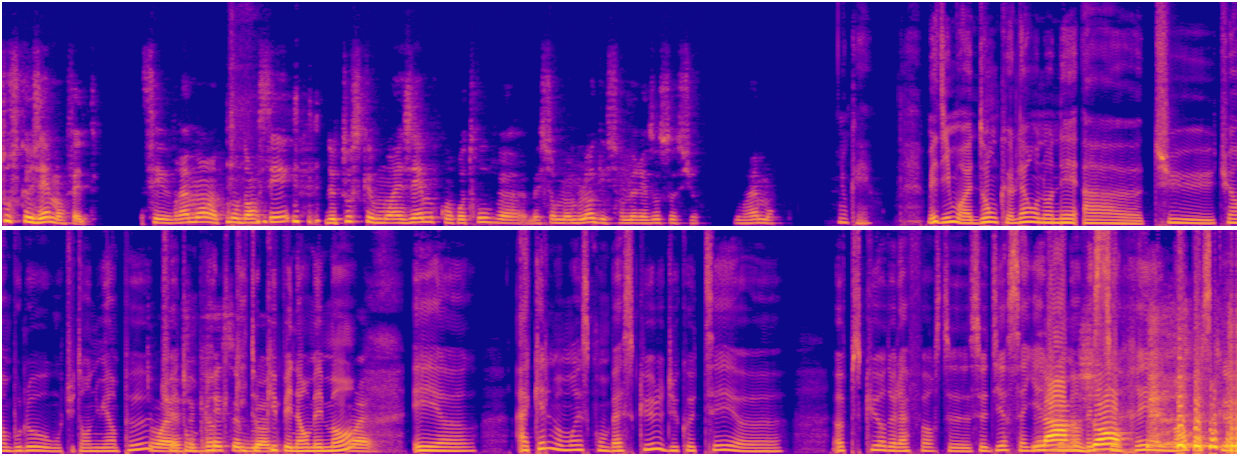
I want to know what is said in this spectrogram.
tout ce que j'aime en fait c'est vraiment un condensé de tout ce que moi j'aime qu'on retrouve euh, bah, sur mon blog et sur mes réseaux sociaux. Vraiment. Ok. Mais dis-moi, donc là, on en est à. Tu, tu as un boulot où tu t'ennuies un peu, tu as ton blog qui t'occupe énormément. Ouais. Et euh, à quel moment est-ce qu'on bascule du côté euh, obscur de la force Se se dire, ça y est, je vais m'investir réellement parce que.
